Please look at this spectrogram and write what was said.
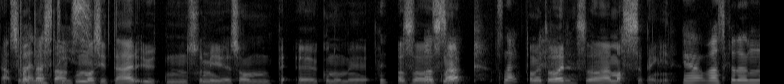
Ja, så dette er starten. Nå sitter jeg her uten så mye sånn økonomi Og så snart, Snart. om et år, så har jeg masse penger. Ja, hva skal den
